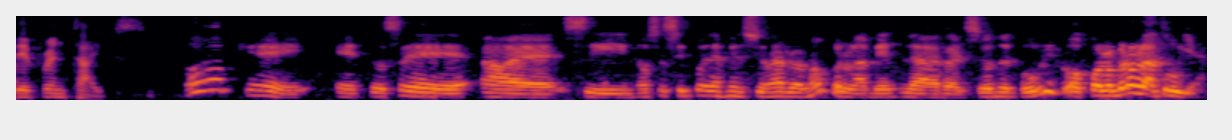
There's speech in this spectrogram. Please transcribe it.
different types. ok, entonces, ah, si, no sé si puedes mencionarlo o no, pero la, la reacción del público, o por lo menos la tuya.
